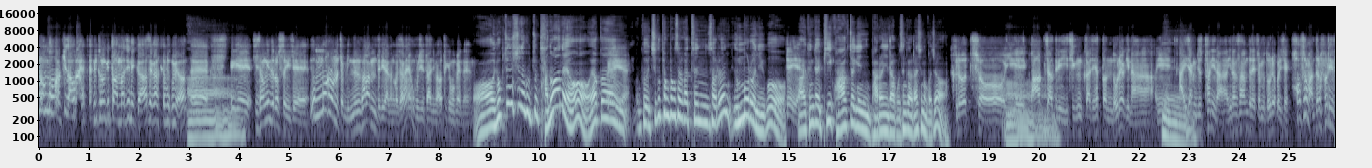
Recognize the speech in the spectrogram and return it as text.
그런 거 같기도 하고 그런 게 또 안 맞으니까 생각해 보면 예. 아, 이게 지성인으로서 이제 음모론을 좀 믿는 사람들이라는 거잖아요 굳이 따지면 어떻게 보면은 어, 혁준 씨는 그럼 좀 단호하네요. 약간 예, 예. 그 지구 평평설 같은 설은 음모론이고 예, 예. 아, 굉장히 비과학적인 발언이라고 생각을 하시는 거죠. 그렇죠 이게 어. 과학자들이 지금까지 했던 노력이나 이 예. 아이작 뉴턴이나 이런 사람들의 전부 노력을 이제 허수로 만들어버리는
